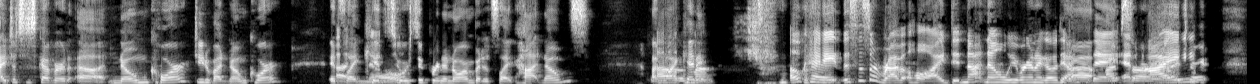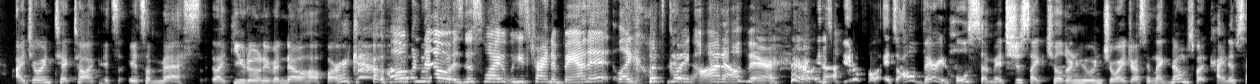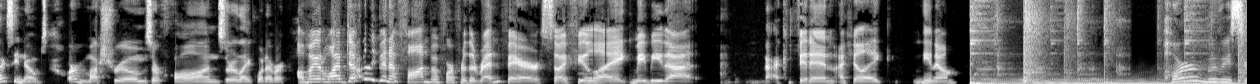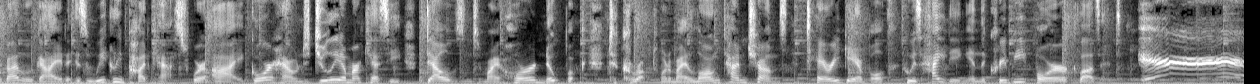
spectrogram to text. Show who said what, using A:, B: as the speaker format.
A: I just discovered uh, Gnome Core. Do you know about Gnome Core? It's
B: Uh,
A: like kids who are super into norm, but it's like hot gnomes. I'm not
B: Um,
A: kidding.
B: okay, this is a rabbit hole I did not know we were going to go down
A: Yeah,
B: today, and.
A: I,
B: I.
A: I joined TikTok. It's it's a mess. Like you don't even know how far it goes.
B: Oh no! Is this why he's trying to ban it? Like, what's going on out there?
A: No, it's beautiful. It's all very wholesome. It's just like children who enjoy dressing like gnomes, but kind of sexy gnomes, or mushrooms, or fawns, or like whatever.
B: Oh my god! Well, I've definitely been a fawn before for the Ren Fair, so I feel mm-hmm. like maybe that that could fit in. I feel like you know.
A: Horror Movie Survival Guide is a weekly podcast where I, gorehound Julia Marquesi, delves into my horror notebook to corrupt one of my longtime chums, Terry Gamble, who is hiding in the creepy horror closet.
